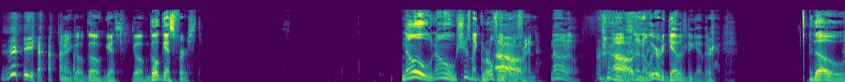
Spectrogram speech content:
yeah. All right, go, go, guess, go, go, guess first. No, no, she was my girlfriend. Oh. Girlfriend. No, no, Oh, no, no. We were together together. Though,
